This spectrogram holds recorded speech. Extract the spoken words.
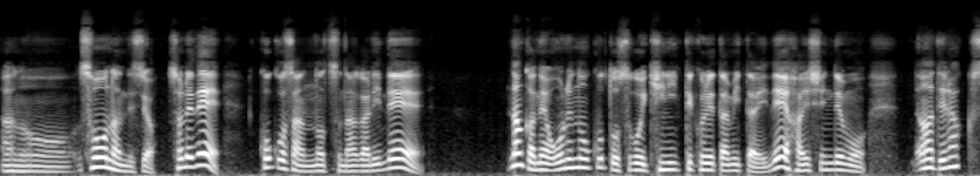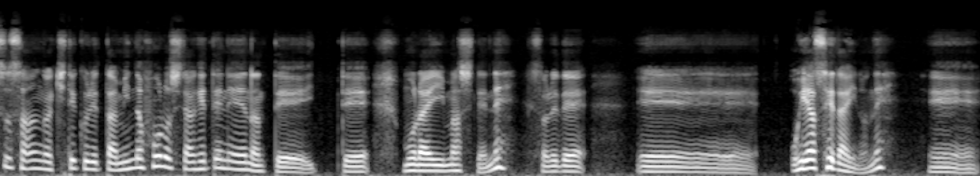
あのー、そうなんですよ。それで、ココさんのつながりで、なんかね、俺のことすごい気に入ってくれたみたいで、配信でも、あ、デラックスさんが来てくれた、みんなフォローしてあげてね、なんて言ってもらいましてね。それで、えー、親世代のね、え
